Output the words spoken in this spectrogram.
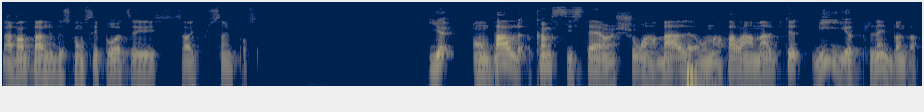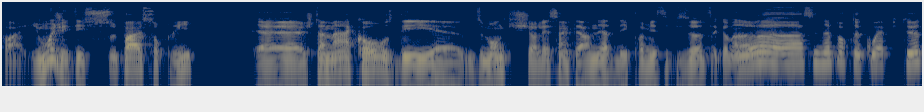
avant de parler de ce qu'on sait pas, tu sais, ça va être plus simple pour ça. Il y a, on parle comme si c'était un show en mal, on en parle en mal pis tout, mais il y a plein de bonnes affaires. Et moi j'ai été super surpris, euh, justement à cause des euh, du monde qui chialait sur internet des premiers épisodes, c'est comme ah c'est n'importe quoi pis tout.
